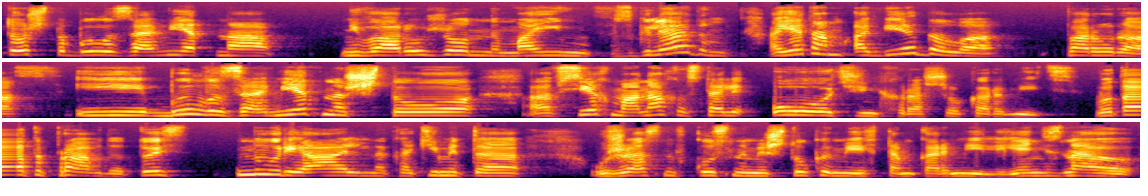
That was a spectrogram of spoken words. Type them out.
То, что было заметно невооруженным моим взглядом, а я там обедала пару раз. И было заметно, что а, всех монахов стали очень хорошо кормить. Вот это правда. То есть ну, реально, какими-то ужасно вкусными штуками их там кормили. Я не знаю,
